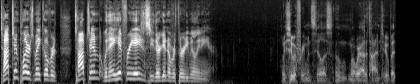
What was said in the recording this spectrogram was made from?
Top ten players make over top ten when they hit free agency. They're getting over thirty million a year. Let me see what Freeman's deal is. Uh, Well, we're out of time too, but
